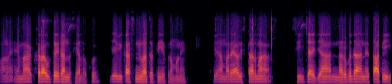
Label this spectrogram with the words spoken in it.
પણ એમાં ખરા ઉતર્યા નથી આ લોકો. જે વિકાસની વાત હતી એ પ્રમાણે, કે અમારે આ વિસ્તારમાં સિંચાઈ જ્યાં નર્મદા અને તાપી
